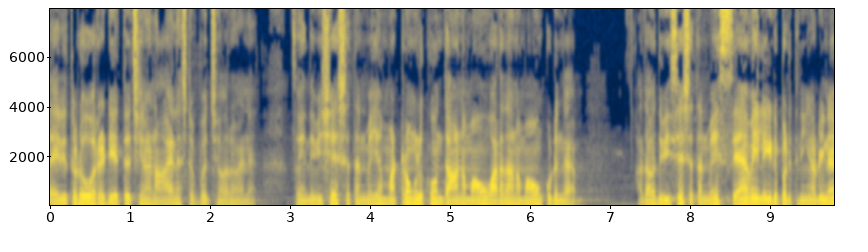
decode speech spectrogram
தைரியத்தோட ஒரு அடி எடுத்து வச்சிங்கன்னா நான் ஆயிரம் ஸ்டெப் வச்சு வருவேன்னு. ஸோ இந்த விசேஷத்தன்மையை மற்றவங்களுக்கும் தானமாகவும் வரதானமாகவும் கொடுங்க. அதாவது விசேஷத்தன்மையை சேவையில் ஈடுபடுத்துனீங்க அப்படின்னா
